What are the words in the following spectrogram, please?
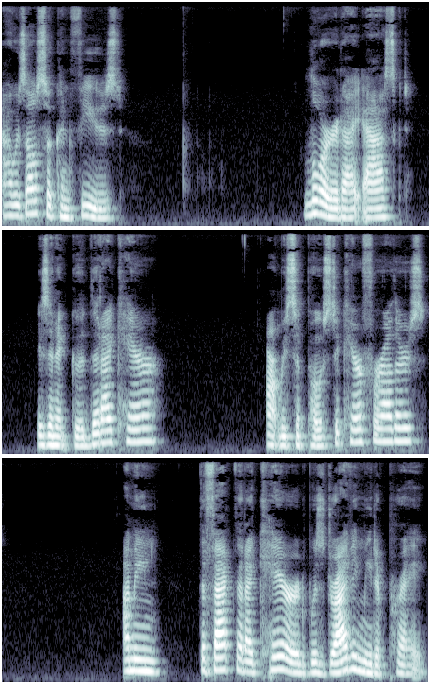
I was also confused. Lord, I asked, isn't it good that I care? Aren't we supposed to care for others? I mean, the fact that I cared was driving me to pray,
